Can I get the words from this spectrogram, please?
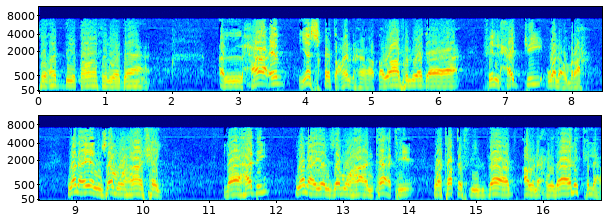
تؤدي طواف الوداع؟ الحائض يسقط عنها طواف الوداع في الحج والعمرة ولا يلزمها شيء لا هدي ولا يلزمها أن تأتي وتقف بالباب أو نحو ذلك لا.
